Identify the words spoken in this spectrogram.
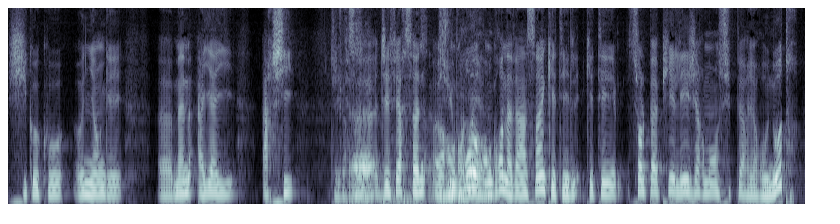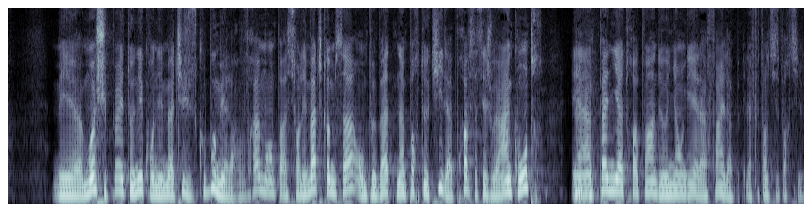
Shikoko, Onyangue, même Ayaï, Archie. Jefferson. Euh, Jefferson, euh, 18 en, gros, en gros, on avait un 5 qui était, qui était sur le papier légèrement supérieur au nôtre. Mais euh, moi, je suis pas étonné qu'on ait matché jusqu'au bout. Mais alors, vraiment pas. Sur les matchs comme ça, on peut battre n'importe qui. La preuve, ça s'est joué à un contre et Mmh. un panier à 3 points de Onyangé à la fin et la, la faute antisportive.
